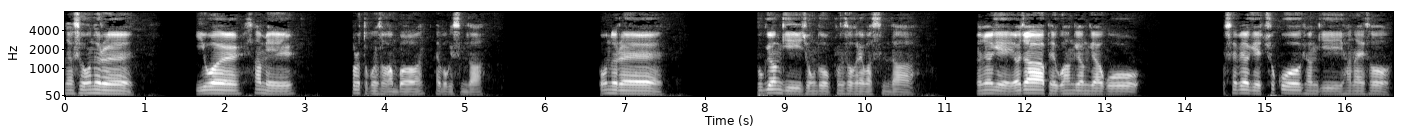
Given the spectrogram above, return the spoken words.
안녕하세요. 오늘은 2월 3일 프로토 분석 한번 해보겠습니다. 오늘은 두 경기 정도 분석을 해봤습니다. 저녁에 여자 배구 한 경기하고 새벽에 축구 경기 하나 해서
